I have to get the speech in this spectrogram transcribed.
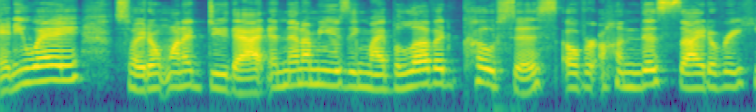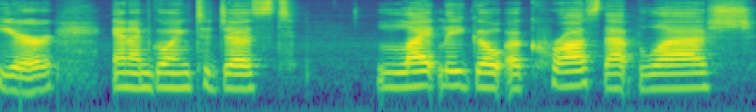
anyway. So I don't want to do that. And then I'm using my beloved Kosas over on this side over here. And I'm going to just lightly go across that blush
